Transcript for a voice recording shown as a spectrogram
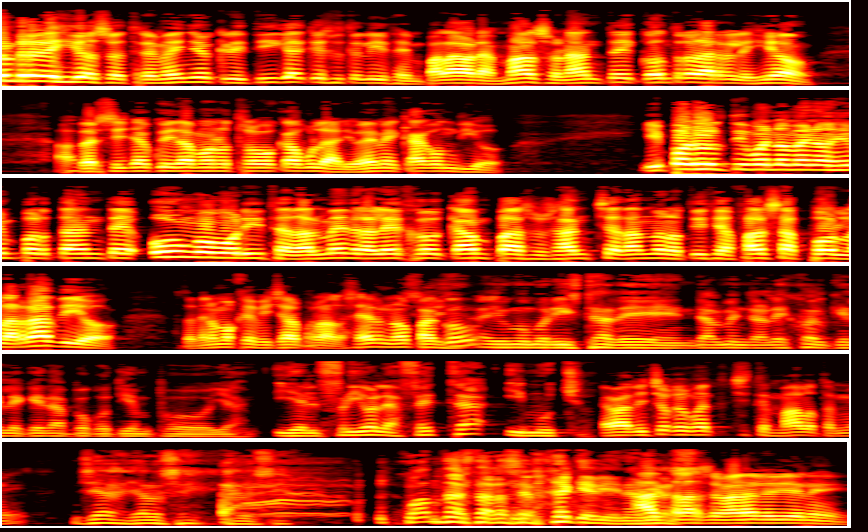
Un religioso extremeño critica que se utilicen palabras malsonantes contra la religión. A ver si ya cuidamos nuestro vocabulario, ¿eh? Me cago en Dios. Y por último, y no menos importante, un humorista de Almendralejo campa a sus anchas dando noticias falsas por la radio. Lo tendremos que fichar para la SER, ¿no, Paco? Sí, hay un humorista de, de Almendralejo al que le queda poco tiempo ya. Y el frío le afecta y mucho. Me has dicho que cuenta chistes malos también. Ya, ya lo sé, ya lo sé. Juanma, hasta la semana que viene. Hasta la semana que viene.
